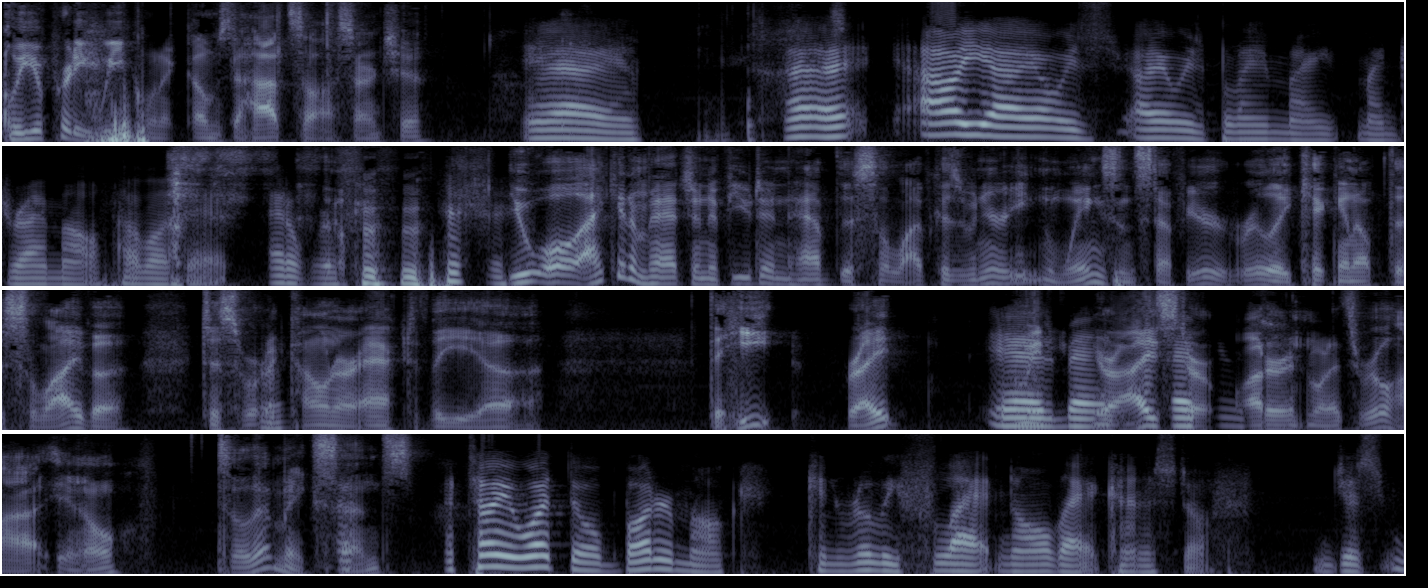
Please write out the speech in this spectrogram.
Well, you're pretty weak when it comes to hot sauce, aren't you? Yeah, I am. Uh, oh yeah, I always I always blame my my dry mouth. How about that? That'll work. You well, I can imagine if you didn't have the saliva, because when you're eating wings and stuff, you're really kicking up the saliva to sort of counteract the uh, the heat, right? Yeah, I mean, bad. your eyes start watering when it's real hot, you know. So that makes sense. I tell you what though, buttermilk can really flatten all that kind of stuff. Just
